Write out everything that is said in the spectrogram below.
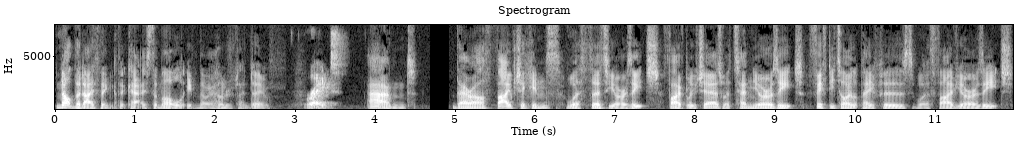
Not that I think that Kat is the mole, even though I 100% do. Right. And there are five chickens worth 30 euros each, five blue chairs worth 10 euros each, 50 toilet papers worth 5 euros each,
